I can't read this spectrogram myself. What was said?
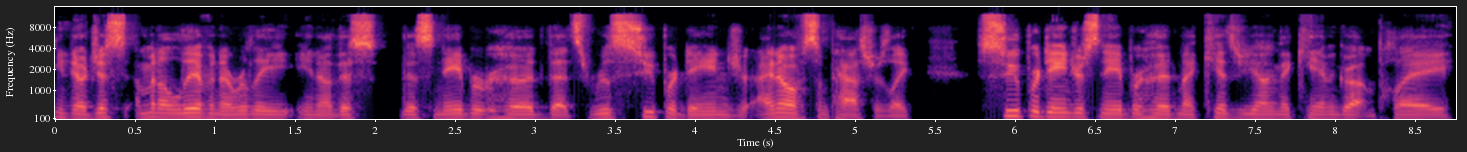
you know just i'm gonna live in a really you know this this neighborhood that's real super dangerous i know of some pastors like super dangerous neighborhood. My kids are young; they can't even go out and play.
